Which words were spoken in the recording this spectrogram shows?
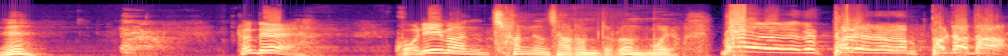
예. 근데 권위만 찾는 사람들은 뭐야? 다다다.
